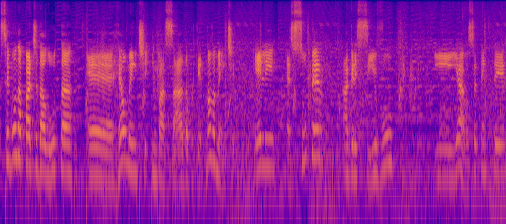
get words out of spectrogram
segunda parte da luta é realmente embaçada, porque, novamente, ele é super agressivo e ah, você tem que ter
